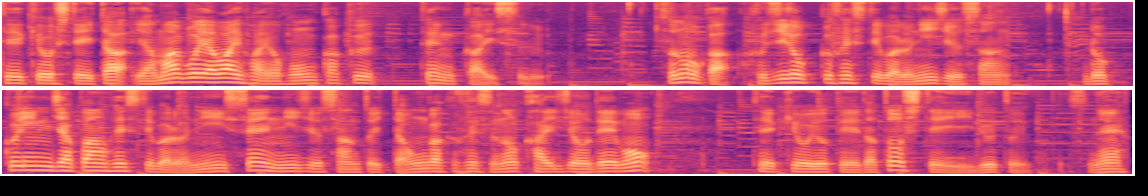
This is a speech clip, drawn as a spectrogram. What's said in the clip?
提供していた山小屋 Wi-Fi を本格展開する。その他フジロックフェスティバル23ロックインジャパンフェスティバル2023といった音楽フェスの会場でも提供予定だとしているということですね。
